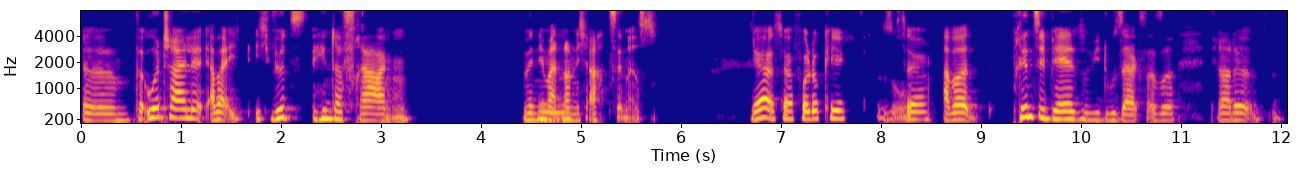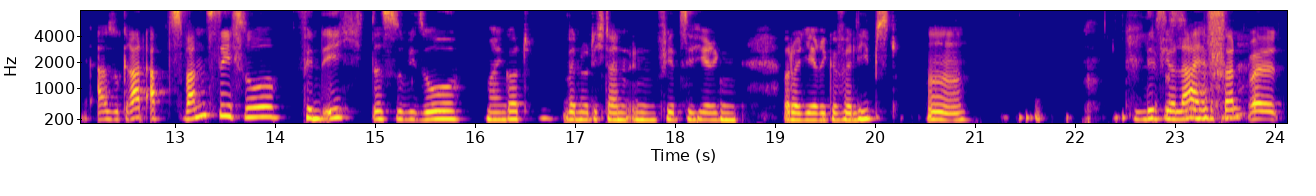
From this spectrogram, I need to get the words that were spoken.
ähm, verurteile, aber ich, ich würde es hinterfragen, wenn jemand Mhm. noch nicht 18 ist. Ja, ist ja voll okay. So. Ja, Aber prinzipiell, so wie du sagst, also gerade, also gerade ab 20 so, finde ich das sowieso, mein Gott, wenn du dich dann in einen 40-Jährigen oder Jährige verliebst, hm. live Das your ist life. interessant, weil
